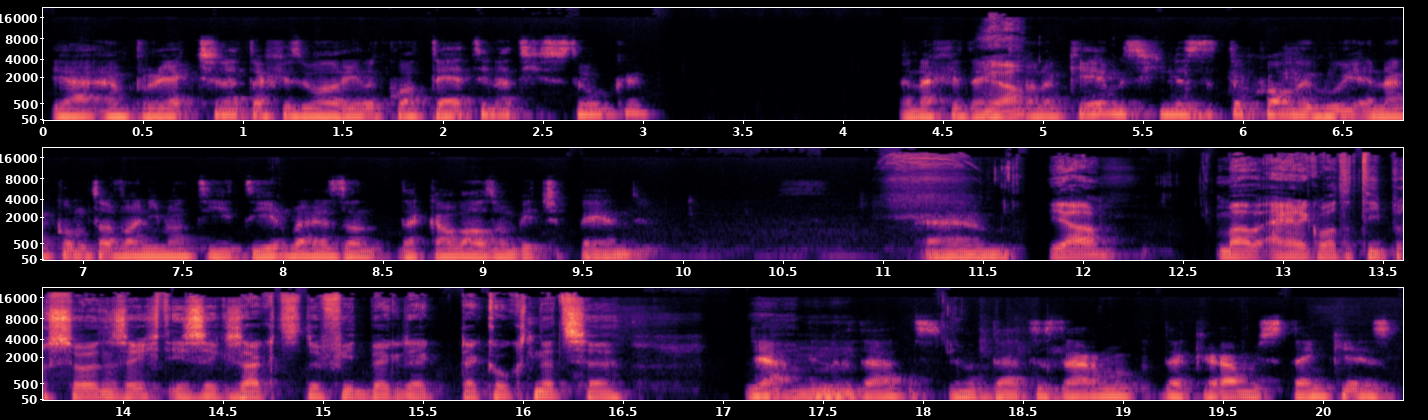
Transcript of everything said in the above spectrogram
ja, een projectje hebt dat je zo al redelijk wat tijd in hebt gestoken. En dat je denkt Ja. van oké, misschien is het toch wel een goeie. En dan komt dat van iemand die dierbaar is, dan, dat kan wel zo'n beetje pijn doen. Ehm, Ja, maar eigenlijk wat die persoon zegt is exact de feedback dat, ik- dat ik ook net zei. Ja, Ehm. inderdaad, inderdaad. Dus daarom ook dat ik eraan moest denken. Is,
